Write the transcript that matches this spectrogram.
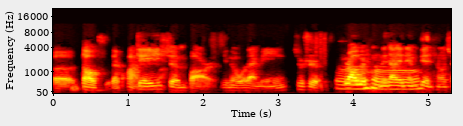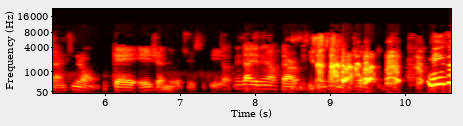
呃倒数在跨年嘛 Asian bar，you know what I mean？就是不知道为什么那家夜店嗯变成了全是那种 gay Asian 的一个聚集地。那家夜店叫 Therapy，名字很特别，名字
